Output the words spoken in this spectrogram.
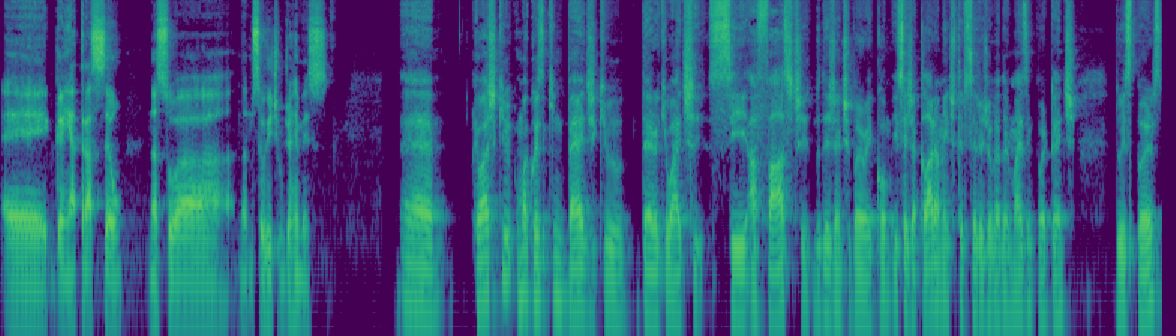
é, ganhar tração na sua, no seu ritmo de arremesso. É, eu acho que uma coisa que impede que o Derek White se afaste do Dejante Burry e seja claramente o terceiro jogador mais importante do Spurs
